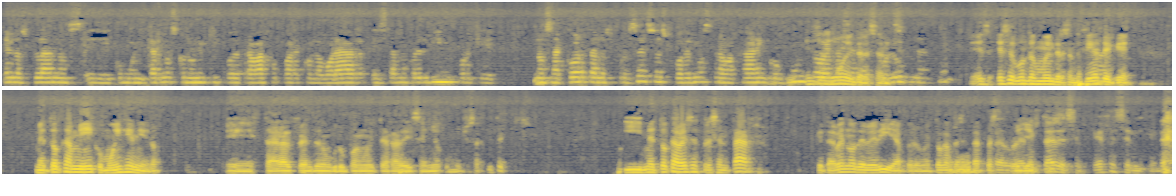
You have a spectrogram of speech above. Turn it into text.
en los planos eh, comunicarnos con un equipo de trabajo para colaborar está mejor el BIM porque nos acorta los procesos, podemos trabajar en conjunto, es él muy las interesante. columnas, ¿no? Es- ese punto es muy interesante. Fíjate Ah. que me toca a mí, como ingeniero, eh, estar al frente de un grupo en Uniterra de diseño con muchos arquitectos. Y me toca a veces presentar, que tal vez no debería, pero me toca presentar pues, Pero proyectos. ustedes, el jefe es el ingeniero.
